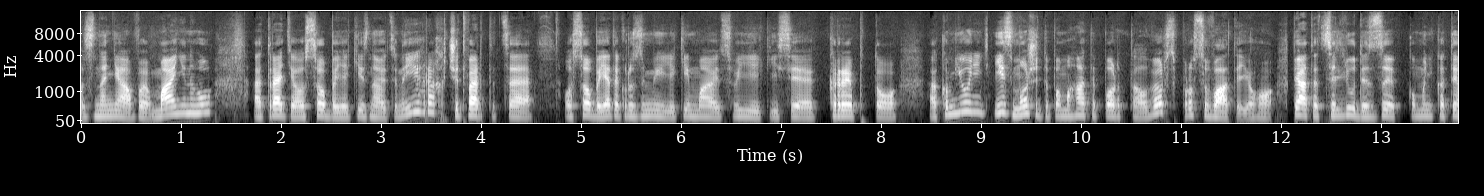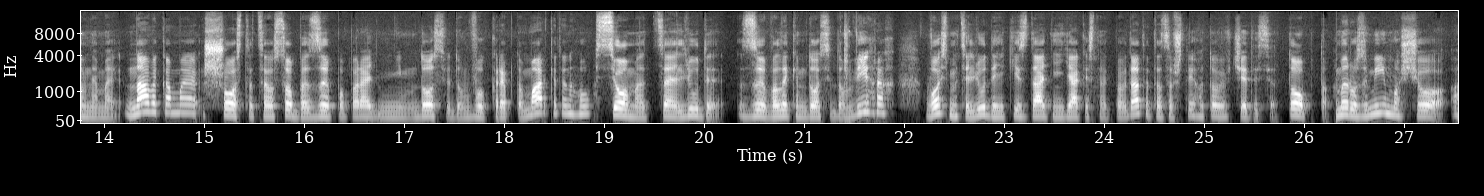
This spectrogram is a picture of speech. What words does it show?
знання в майнінгу. Третє особи, які знаються на іграх. Четверте, це особи, я так розумію, які мають свої якісь е, крипто е, і зможуть допомагати Portalverse просувати його. П'яте це люди з комунікативними навиками. Шосте це особи з попереднім досвідом в криптомаркетингу. Сьоме це люди з великим досвідом в іграх. Восьме це люди, які здатні якісно відповідати та завжди готові вчитися. Тобто, ми розуміємо, що е,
